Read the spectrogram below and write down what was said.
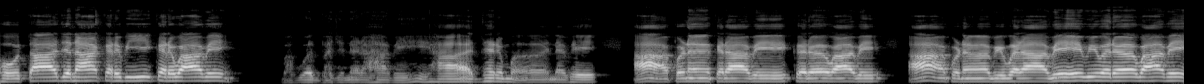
होता जना करवी करवावे. भगवत भजन राहावे हा धर्म नव्हे. आपण करावे करवावे. आपण विवरावे विवरवावे.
